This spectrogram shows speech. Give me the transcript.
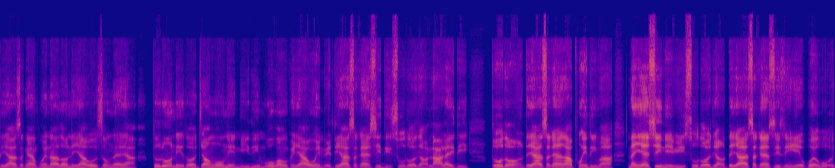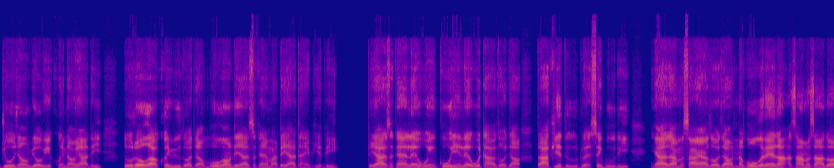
တရားစခန်းဖွင့်ထားသောနေရာကိုစုံစမ်းရာသူတို့နေသောကြောင်းကုန်းနှင့်နီးသည့်မိုးကောင်းဖျားဝင်းတွင်တရားစခန်းရှိသည်ဆိုသောကြောင့်လာလိုက်သည် သို့သောတရားစခန်းကဖွင့်သည်မှာနှစ်ရက်ရှိနေပြီဆိုသောကြောင့်တရားစခန်းစီစဉ်ရေးအဖွဲ့ကိုအကျိုးအကြောင်းပြောပြီးခွင့်တောင်းရသည်သူတို့ကခွင့်ပြုသောကြောင့်မိုးကောင်းတရားစခန်းမှာတရားထိုင်ဖြစ်သည်တရားစခန်းလဲဝင်ကိုရင်လဲဝတ်ထားသောကြောင့်တားဖြစ်သူအတွက်စိတ်ပူသည်ညစာမစားရသောကြောင့်ငကိုကလေးကအစာမစားသော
